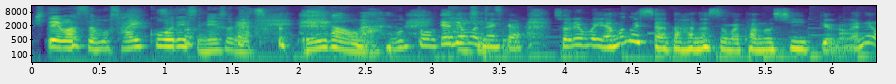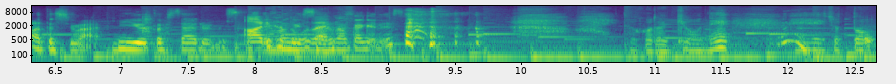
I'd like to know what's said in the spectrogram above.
してます。もう最高ですね。それ。笑顔は本当いやでもなんかそれも山口さんと話すのが楽しいっていうのがね私は理由としてあるんです。ありがとうございます。おかげです。はいということで今日ね、うん、えー、ちょっと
